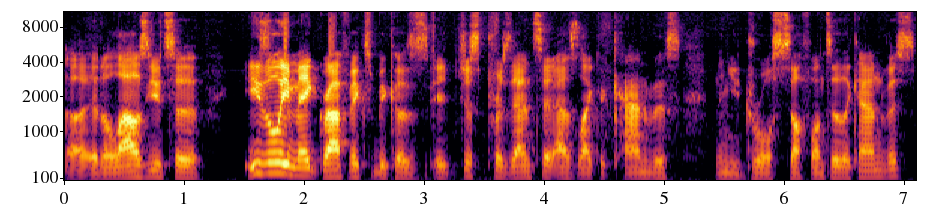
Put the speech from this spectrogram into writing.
uh, it allows you to easily make graphics because it just presents it as like a canvas, and you draw stuff onto the canvas.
